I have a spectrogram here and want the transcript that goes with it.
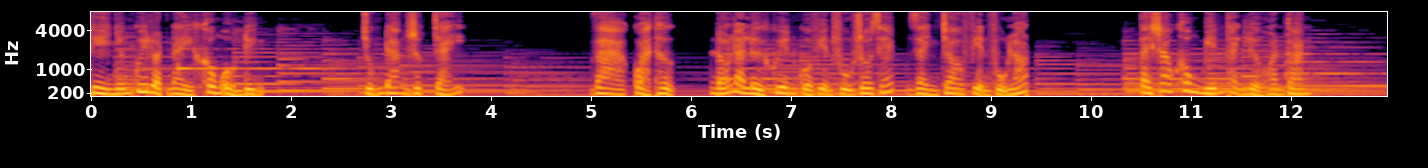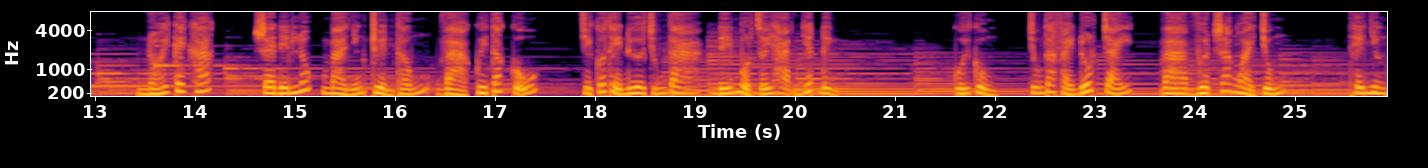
thì những quy luật này không ổn định. Chúng đang rực cháy. Và quả thực, đó là lời khuyên của Viện Phụ Joseph dành cho Viện Phụ Lót. Tại sao không biến thành lửa hoàn toàn? Nói cách khác, sẽ đến lúc mà những truyền thống và quy tắc cũ chỉ có thể đưa chúng ta đến một giới hạn nhất định. Cuối cùng, chúng ta phải đốt cháy và vượt ra ngoài chúng. Thế nhưng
